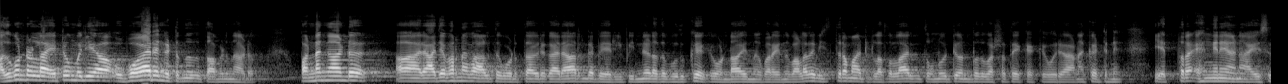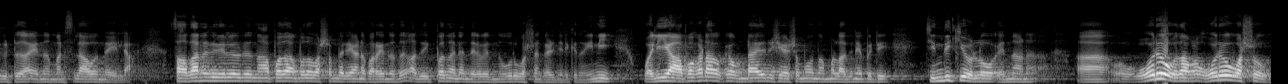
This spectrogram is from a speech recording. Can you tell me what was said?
അതുകൊണ്ടുള്ള ഏറ്റവും വലിയ ഉപകാരം കിട്ടുന്നത് തമിഴ്നാടും. പണ്ടങ്ങാണ്ട് രാജഭരണ കാലത്ത് കൊടുത്ത ഒരു കരാറിന്റെ പേരിൽ പിന്നീട് അത് പുതുക്കുകയൊക്കെ ഉണ്ടായെന്ന് പറയുന്നത് വളരെ വിചിത്രമായിട്ടുള്ള തൊള്ളായിരത്തി തൊണ്ണൂറ്റി ഒൻപത് വർഷത്തേക്കൊക്കെ ഒരു അണക്കെട്ടിന് എത്ര എങ്ങനെയാണ് ആയുസ് കിട്ടുക എന്ന് മനസ്സിലാവുന്നേ ഇല്ല സാധാരണ രീതിയിൽ ഒരു നാൽപ്പത് അമ്പത് വർഷം വരെയാണ് പറയുന്നത്. അത് ഇപ്പം തന്നെ നിലവിൽ നൂറ് വർഷം കഴിഞ്ഞിരിക്കുന്നു. ഇനി വലിയ അപകടമൊക്കെ ഉണ്ടായതിനു ശേഷമോ നമ്മൾ അതിനെപ്പറ്റി ചിന്തിക്കുകയുള്ളൂ എന്നാണ് ഓരോ തവണ ഓരോ വർഷവും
